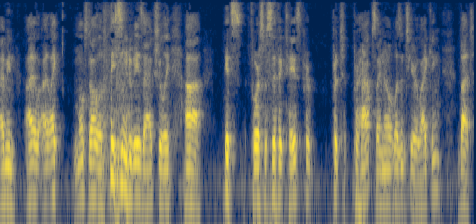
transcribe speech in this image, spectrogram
I mean, I, I like most all of these movies actually. Uh, it's for a specific taste, per, per, perhaps. I know it wasn't to your liking, but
